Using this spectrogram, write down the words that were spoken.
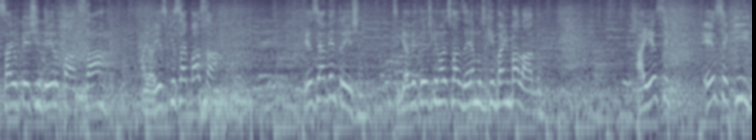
sai o peixe inteiro passar. Aí, ó, esse aqui sai passar. Esse é a ventrecha. Esse aqui é a ventrecha que nós fazemos, que vai embalado. Aí esse, esse aqui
